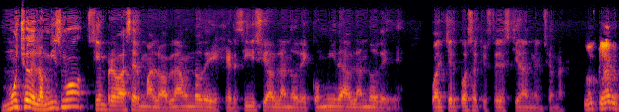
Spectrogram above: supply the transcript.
mucho de lo mismo siempre va a ser malo, hablando de ejercicio, hablando de comida, hablando de cualquier cosa que ustedes quieran mencionar. No, claro.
